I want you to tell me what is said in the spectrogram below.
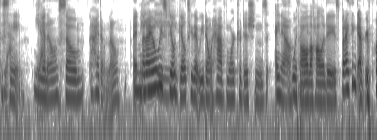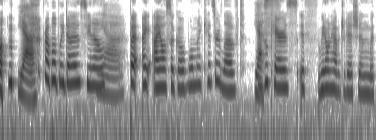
the Yeah. same, Yeah. you know? So I don't know. I, but I always feel guilty that we don't have more traditions I know. with I all the holidays. But I think every mom Yeah. probably does, you know? Yeah. But I, I also go, well, my kids are loved. and Who cares if we don't have a tradition with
